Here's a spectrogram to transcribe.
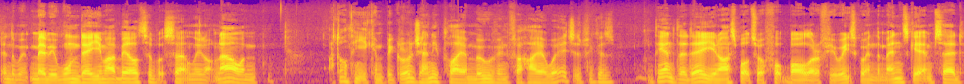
In the maybe one day you might be able to, but certainly not now. And I don't think you can begrudge any player moving for higher wages because at the end of the day, you know, I spoke to a footballer a few weeks ago in the men's game, said,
